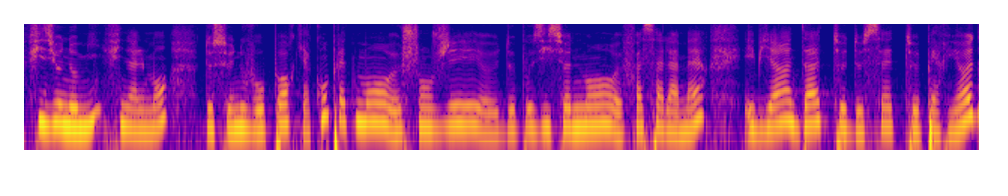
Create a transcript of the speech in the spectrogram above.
physionomie finalement de ce nouveau port qui a complètement changé de positionnement face à la mer, eh bien, date de cette période.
